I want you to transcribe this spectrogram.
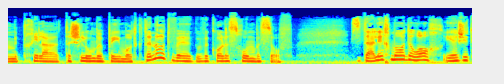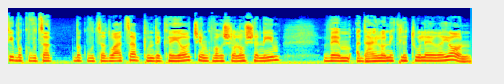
מתחיל התשלום בפעימות קטנות ו- וכל הסכום בסוף. זה תהליך מאוד ארוך. יש איתי בקבוצת, בקבוצת וואטסאפ פונדקאיות שהן כבר שלוש שנים, והן עדיין לא נקלטו להיריון.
